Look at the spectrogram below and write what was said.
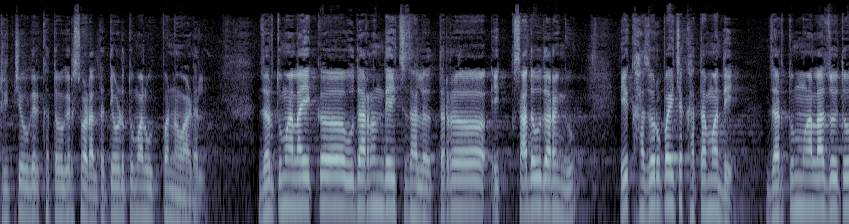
ड्रिपचे वगैरे खतं वगैरे सोडाल तर तेवढं तुम्हाला उत्पन्न वाढेल. जर तुम्हाला एक उदाहरण द्यायचं झालं तर एक साधं उदाहरण घेऊ. एक हजार रुपयाच्या खतामध्ये जर तुम्हाला जो तो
